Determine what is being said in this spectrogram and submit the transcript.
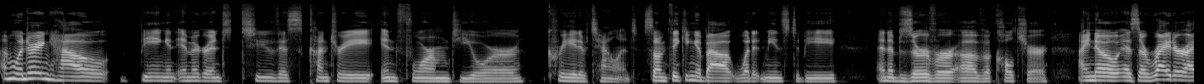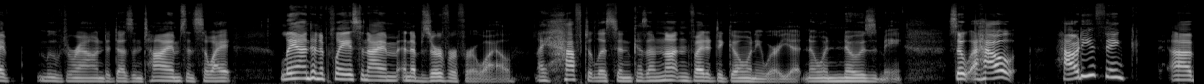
I'm wondering how being an immigrant to this country informed your creative talent. So I'm thinking about what it means to be an observer of a culture. I know as a writer, I've moved around a dozen times, and so I land in a place and I'm an observer for a while. I have to listen because I'm not invited to go anywhere yet. No one knows me. So how how do you think uh,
